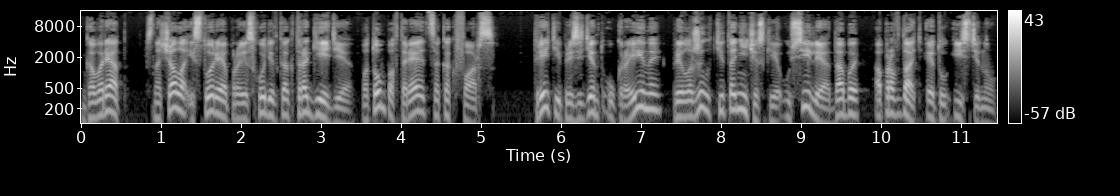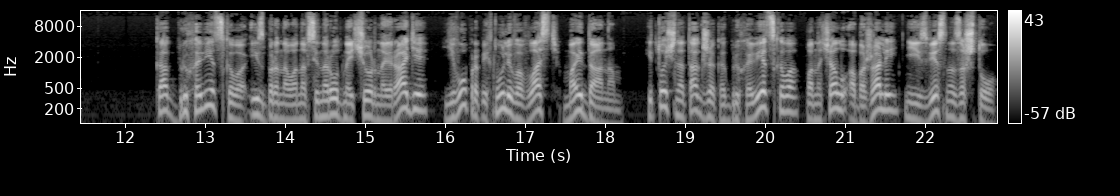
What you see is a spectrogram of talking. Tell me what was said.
Говорят, сначала история происходит как трагедия, потом повторяется как фарс. Третий президент Украины приложил титанические усилия, дабы оправдать эту истину. Как Брюховецкого, избранного на Всенародной Черной Раде, его пропихнули во власть Майданом, и точно так же, как Брюховецкого, поначалу обожали неизвестно за что.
